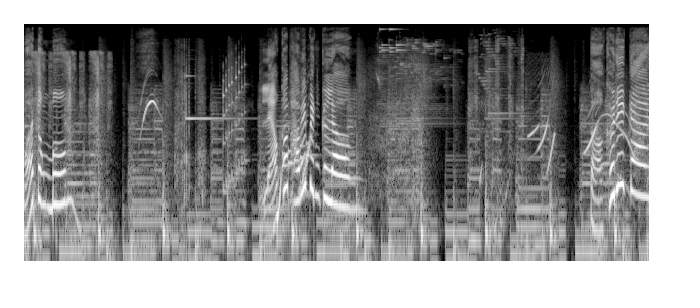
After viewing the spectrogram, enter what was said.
ว่าดตรงมุม แล้วก็พับให้เป็นกล่อง ต่อเข้าด้วยกัน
